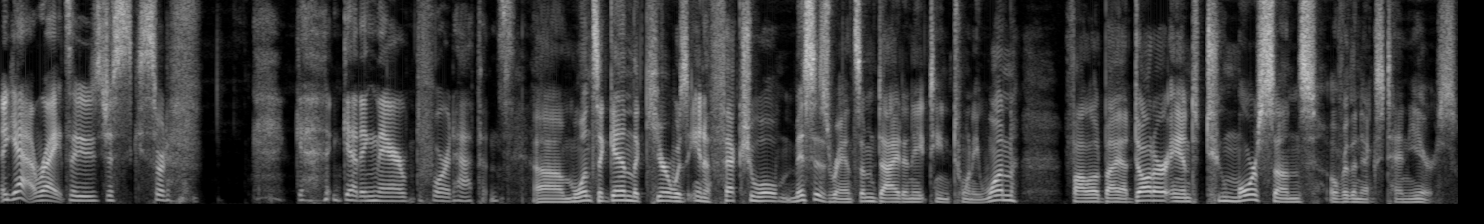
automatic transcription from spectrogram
Uh, yeah, right. So he was just sort of get, getting there before it happens. Um, once again, the cure was ineffectual. Mrs. Ransom died in 1821, followed by a daughter and two more sons over the next 10 years.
